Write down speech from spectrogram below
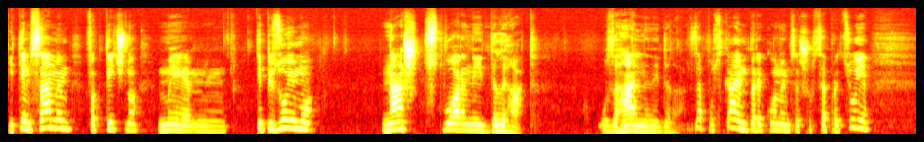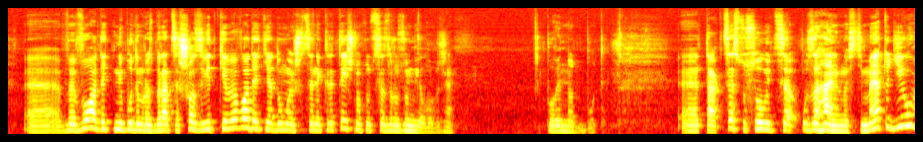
І тим самим фактично ми типізуємо наш створений делегат. Узагальнений делегат. Запускаємо, переконуємося, що все працює. е, виводить. Не будемо розбиратися, що звідки виводить. Я думаю, що це не критично, тут все зрозуміло вже повинно бути. Е, Так, це стосується узагальненості методів.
